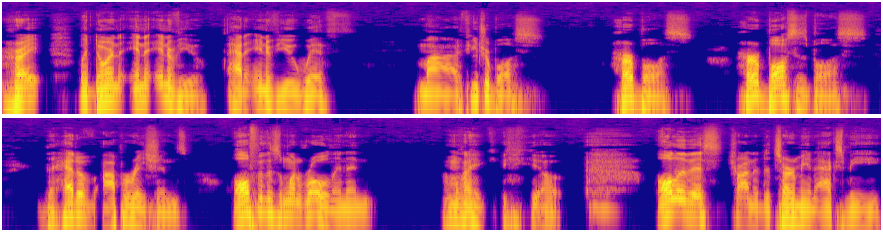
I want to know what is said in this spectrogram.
right? But during the, in the interview, I had an interview with my future boss, her boss, her boss's boss, the head of operations, all for this one role. And then I'm like, yo, all of this trying to deter me and ask me,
